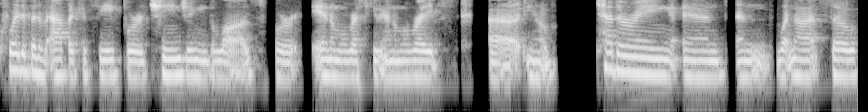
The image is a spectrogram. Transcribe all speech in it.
quite a bit of advocacy for changing the laws for animal rescue, animal rights. Uh, you know, tethering and and whatnot. So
